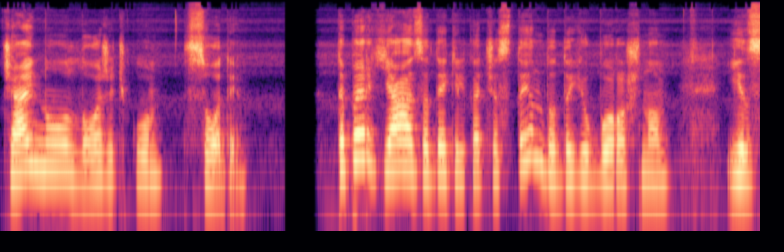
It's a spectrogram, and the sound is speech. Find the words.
чайну ложечку соди. Тепер я за декілька частин додаю борошно із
